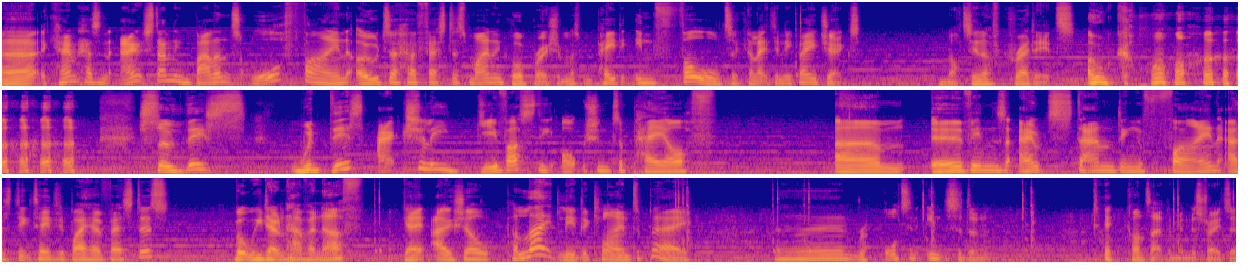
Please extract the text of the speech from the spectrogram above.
Uh, account has an outstanding balance or fine owed to Hephaestus Mining Corporation. Must be paid in full to collect any paychecks. Not enough credits. Oh god. so this would this actually give us the option to pay off um, Ervin's outstanding fine as dictated by Hephaestus? But we don't have enough. Okay, I shall politely decline to pay. And report an incident. Contact administrator.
